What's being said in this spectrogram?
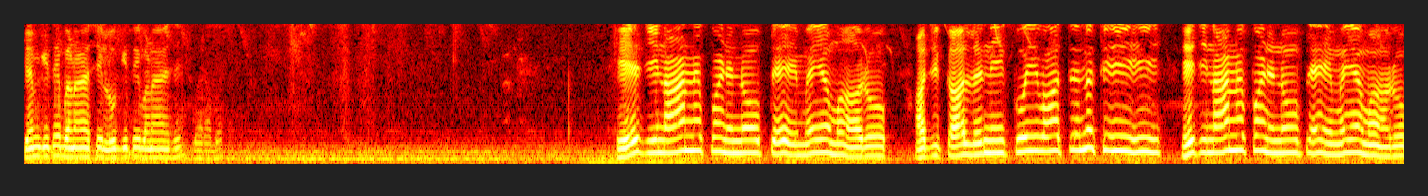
પ્રેમ ગીતે બનાવ્યા છે લોકગીતે બનાવ્યા છે. બરાબર. હે જી નાનપણનો પ્રેમ અમારો આજકાલની કોઈ વાત નથી. હે જી નાનપણનો પ્રેમ અમારો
